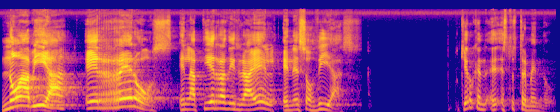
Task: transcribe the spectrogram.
No había herreros en la tierra de Israel en esos días. Quiero que esto es tremendo.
